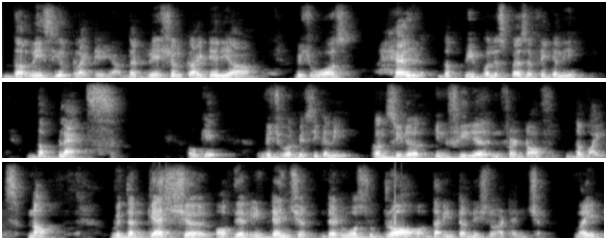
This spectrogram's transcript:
the racial criteria. That racial criteria which was held the people specifically the blacks okay? Which were basically considered inferior in front of the whites. Now with the gesture of their intention that was to draw the international attention right?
